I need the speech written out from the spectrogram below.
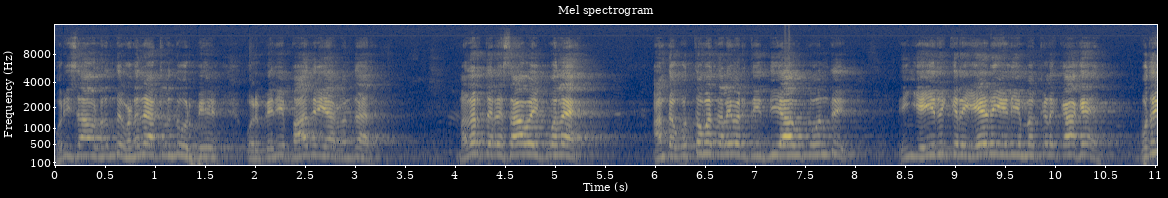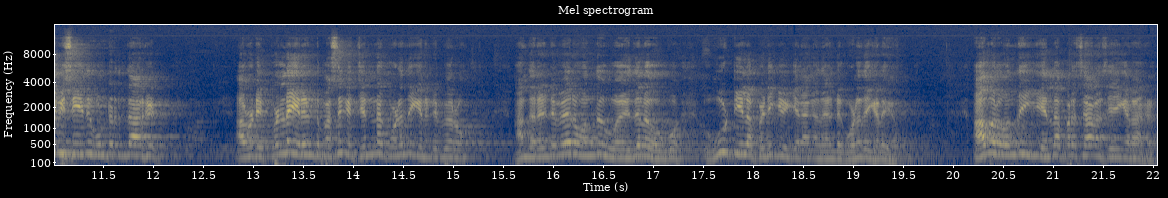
ஒரிசாவிலிருந்து வடநாட்டிலிருந்து ஒரு பெ- ஒரு பெரிய பாதிரியார் வந்தார். மதர் தெரசாவை போல அந்த உத்தம தலைவர் இந்தியாவுக்கு வந்து இங்கே இருக்கிற ஏழை எளிய மக்களுக்காக உதவி செய்து கொண்டிருந்தார்கள். அவருடைய பிள்ளை ரெண்டு பசங்க சின்ன குழந்தைங்க ரெண்டு பேரும். அந்த ரெண்டு பேரும் வந்து இதில் ஊட்டியில் படிக்க வைக்கிறாங்க அந்த ரெண்டு குழந்தைகளையும். அவர் வந்து இங்கே எல்லா பிரச்சாரம் செய்கிறார்கள்.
